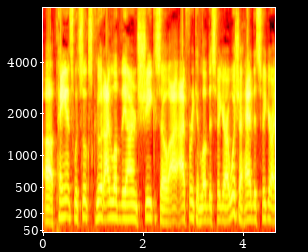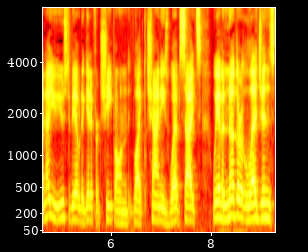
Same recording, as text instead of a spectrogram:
uh, pants, which looks good. I love the Iron Sheik, so I, I freaking love this figure. I wish I had this figure. I know you used to be able to get it for cheap on like Chinese websites. We have another Legends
